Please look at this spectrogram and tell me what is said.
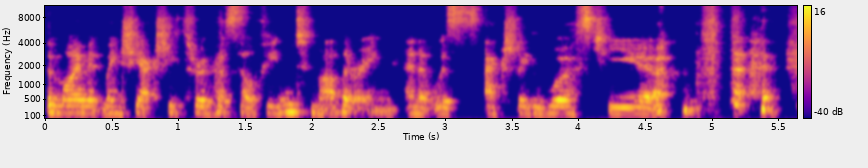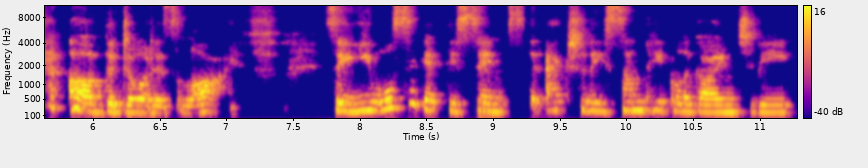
the moment when she actually threw herself into mothering and it was actually the worst year of the daughter's life so you also get this sense that actually some people are going to be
